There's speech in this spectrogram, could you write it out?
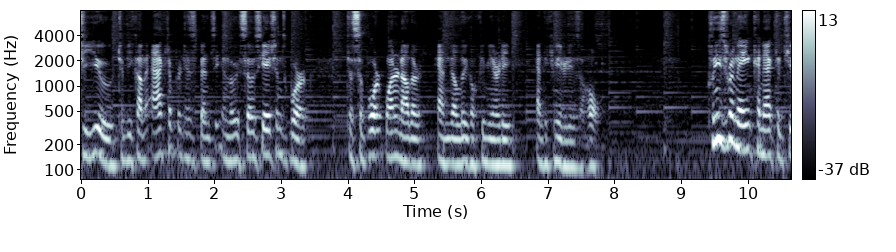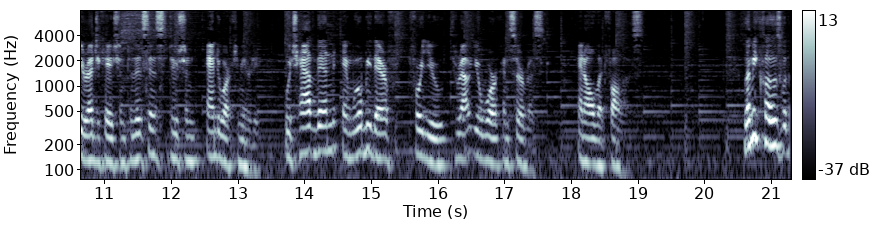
to you to become active participants in the association's work to support one another and the legal community and the community as a whole. Please remain connected to your education, to this institution, and to our community, which have been and will be there for you throughout your work and service, and all that follows. Let me close with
